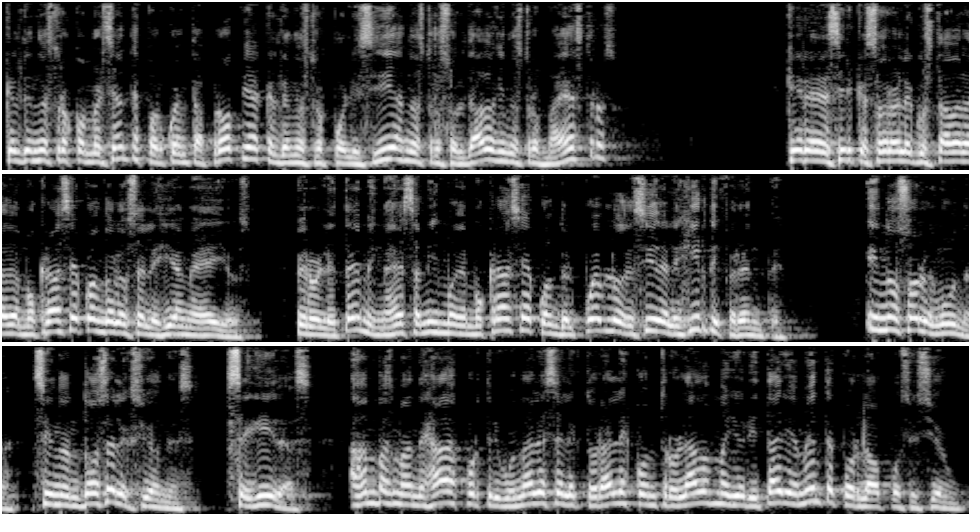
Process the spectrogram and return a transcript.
que el de nuestros comerciantes por cuenta propia, que el de nuestros policías, nuestros soldados y nuestros maestros. Quiere decir que solo les gustaba la democracia cuando los elegían a ellos, pero le temen a esa misma democracia cuando el pueblo decide elegir diferente. Y no solo en una, sino en dos elecciones seguidas, ambas manejadas por tribunales electorales controlados mayoritariamente por la oposición,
